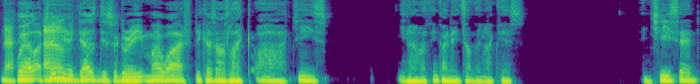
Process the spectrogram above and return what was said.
No. Well, I tell you who Um, does disagree, my wife, because I was like, oh, geez, you know, I think I need something like this. And she said,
